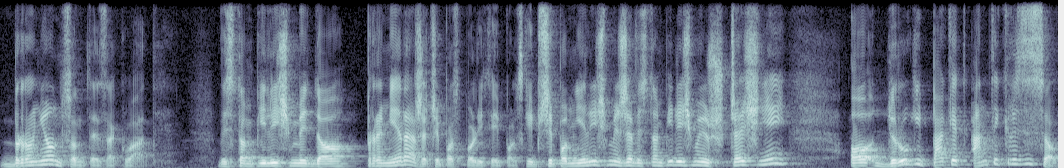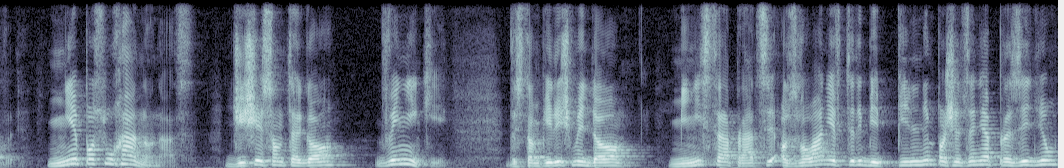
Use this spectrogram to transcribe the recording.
broniącą te zakłady. Wystąpiliśmy do premiera Rzeczypospolitej Polskiej. Przypomnieliśmy, że wystąpiliśmy już wcześniej o drugi pakiet antykryzysowy. Nie posłuchano nas. Dzisiaj są tego wyniki. Wystąpiliśmy do ministra pracy o zwołanie w trybie pilnym posiedzenia prezydium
